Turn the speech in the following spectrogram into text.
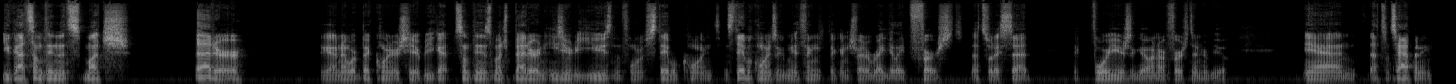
you got something that's much better. Again, I know we're Bitcoiners here, but you got something that's much better and easier to use in the form of stable coins. And stable coins are going to be a thing that they're going to try to regulate first. That's what I said like four years ago in our first interview. And that's what's happening.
